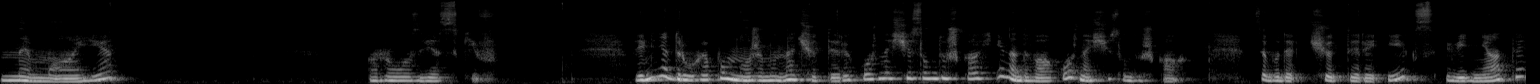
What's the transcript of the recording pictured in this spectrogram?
Немає розв'язків. Рівняння друге помножимо на 4 кожне з чисел в дужках і на 2 кожне з чисел в дужках. Це буде 4х відняти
